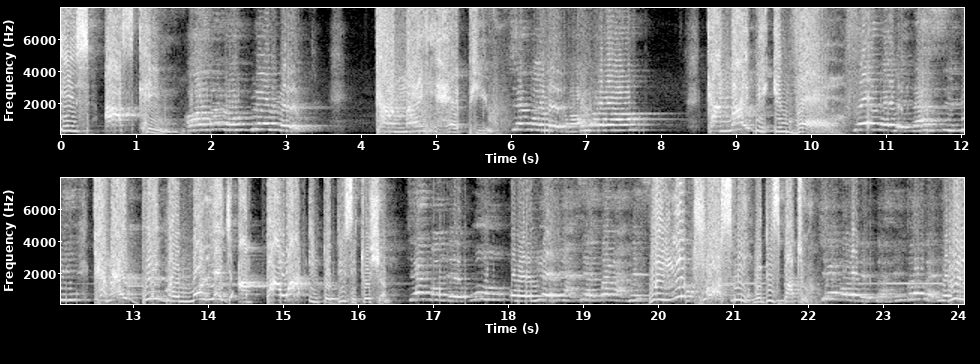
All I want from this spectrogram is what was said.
is asking, Can I help you? Can I be involved? Can I bring my knowledge and power into this situation? Will you trust me with this battle? will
